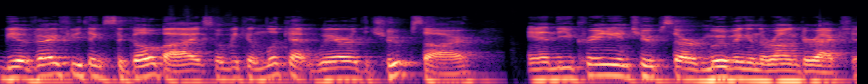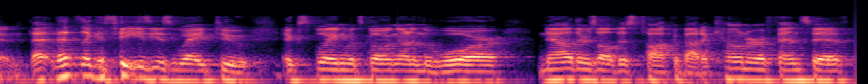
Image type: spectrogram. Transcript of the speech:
we have very few things to go by, so we can look at where the troops are and the Ukrainian troops are moving in the wrong direction. That, that's like the easiest way to explain what's going on in the war. Now there's all this talk about a counteroffensive,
